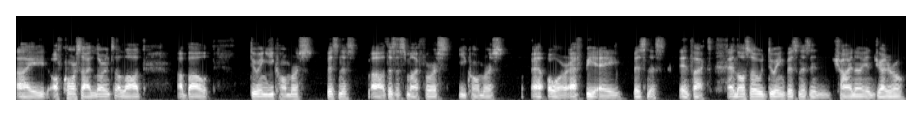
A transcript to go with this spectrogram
I, of course, I learned a lot about doing e-commerce business. Uh, this is my first e-commerce uh, or FBA business, in fact, and also doing business in China in general.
